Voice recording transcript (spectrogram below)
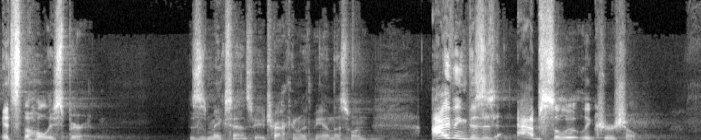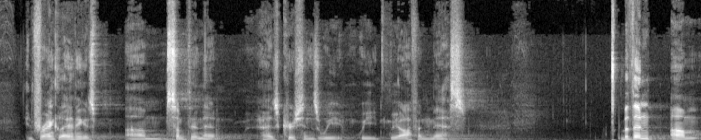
it's the Holy Spirit. Does this make sense? Are you tracking with me on this one? I think this is absolutely crucial. And frankly, I think it's um, something that as Christians we, we, we often miss. But then um,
